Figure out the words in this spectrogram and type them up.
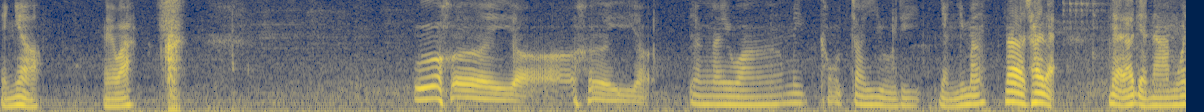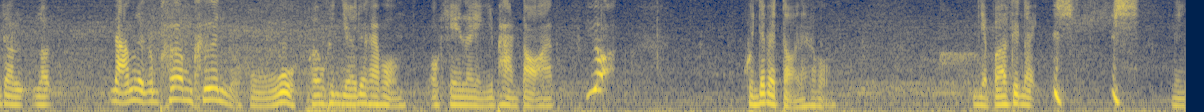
อย่างเงี้ยเหรอ ไงวะ เออเฮ้ยอะเฮ้ยอะยังไงวะไม่เข้าใจอยู่ดี อย่างนี้มั้งน่าจะใช่แหละ เนี่ยแล้วเดี๋ยวน้ำก็จะลดน้ำเลยก็เพิ่มขึ้นโอ้โหเพิ่มขึ้นเยอะด้วยครับ ผม โอเคเลยอย่างนี้ผ่านต่อครับยะคุณได้ไปต่อนะครับผมเหยียบปรสิตหน่อยอิชอิชนี่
